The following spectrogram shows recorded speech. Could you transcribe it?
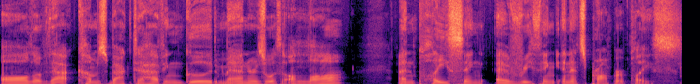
all of that comes back to having good manners with Allah and placing everything in its proper place.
